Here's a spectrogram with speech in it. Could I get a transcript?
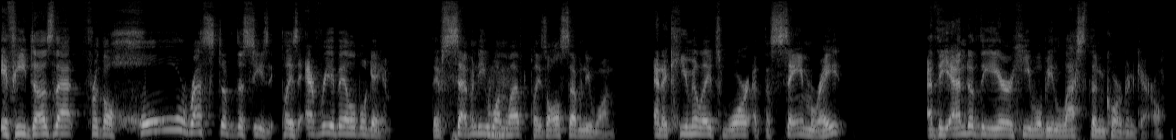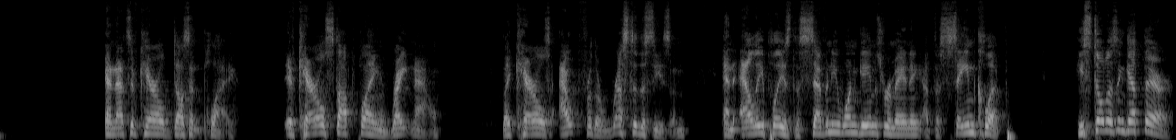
If he does that for the whole rest of the season, plays every available game, they have 71 mm-hmm. left, plays all 71, and accumulates war at the same rate, at the end of the year, he will be less than Corbin Carroll. And that's if Carroll doesn't play. If Carroll stopped playing right now, like Carroll's out for the rest of the season, and Elly plays the 71 games remaining at the same clip, he still doesn't get there.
